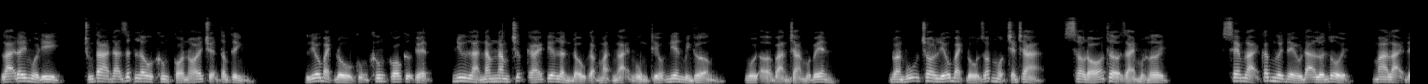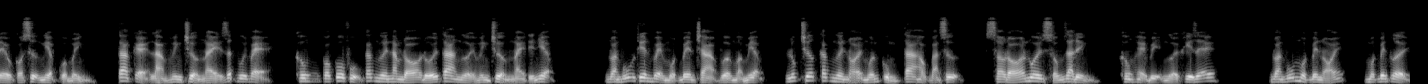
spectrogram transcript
Lại đây ngồi đi, chúng ta đã rất lâu không có nói chuyện tâm tình. Liêu bạch đồ cũng không có cự tuyệt, như là năm năm trước cái kia lần đầu gặp mặt ngại ngùng thiếu niên bình thường, ngồi ở bàn trà một bên. Đoàn vũ cho liễu bạch đồ rót một chén trà, sau đó thở dài một hơi. Xem lại các ngươi đều đã lớn rồi mà lại đều có sự nghiệp của mình. Ta kẻ làm huynh trưởng này rất vui vẻ, không có cô phụ các ngươi năm đó đối ta người huynh trưởng này tín nhiệm. Đoàn vũ thiên vệ một bên trà vừa mở miệng, lúc trước các ngươi nói muốn cùng ta học bản sự, sau đó nuôi sống gia đình, không hề bị người khi dễ. Đoàn vũ một bên nói, một bên cười,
